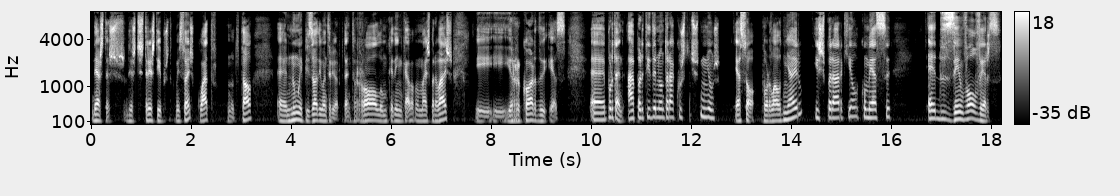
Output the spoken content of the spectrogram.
destas, destes três tipos de comissões, quatro no total, uh, num episódio anterior. Portanto, rolo um bocadinho cá mais para baixo e, e, e recorde esse. Uh, portanto, à partida não terá custos nenhums. É só pôr lá o dinheiro e esperar que ele comece a desenvolver-se.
